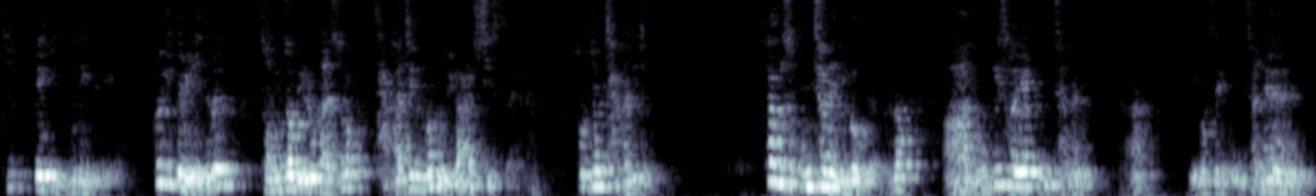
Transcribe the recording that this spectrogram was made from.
D 빼기 2분의 1이에요. 그렇기 때문에 얘들은 점점 일로 갈수록 작아지는 건 우리가 알 수 있어요. 점점 작아지죠. 자, 그래서 공차는 이거고요. 그래서 아 여기서의 공차는 자 이것의 공차는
